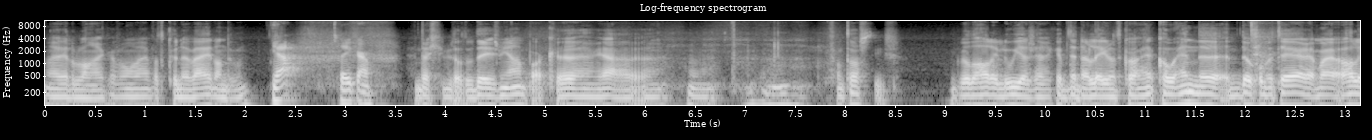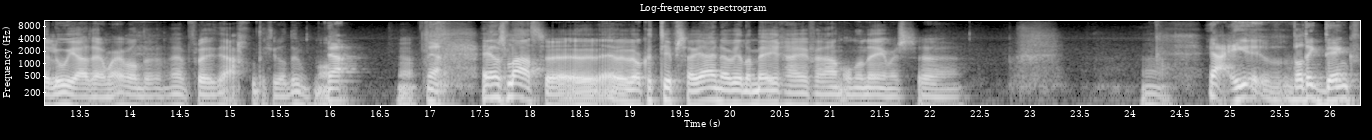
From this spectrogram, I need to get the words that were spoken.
Een hele belangrijke van eh, wat kunnen wij dan doen. Ja, zeker. En dat je dat op deze manier aanpakt. Uh, ja, uh, uh, fantastisch. Ik wilde halleluja zeggen. Ik heb net naar Leonard Cohen een documentaire, maar halleluja zeg maar. Want ja, goed dat je dat doet. Ja. ja. ja. En als laatste, welke tips zou jij nou willen meegeven aan ondernemers? Ja, wat ik denk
